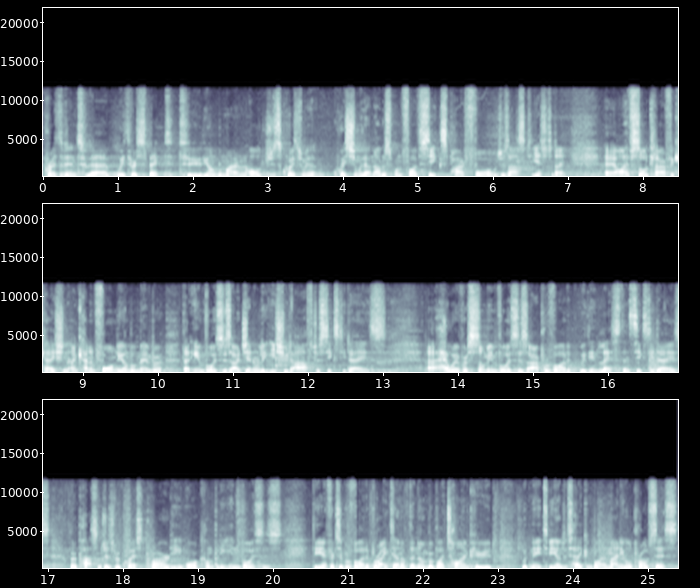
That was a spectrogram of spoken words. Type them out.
President, uh, with respect to the Honourable Martin Aldridge's question without, question without notice 156, part 4, which was asked yesterday, uh, I have sought clarification and can inform the Honourable Member that invoices are generally issued after 60 days. Uh, however, some invoices are provided within less than 60 days where passengers request priority or company invoices. The effort to provide a breakdown of the number by time period would need to be undertaken by a manual process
